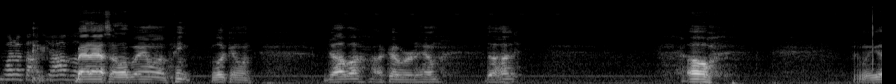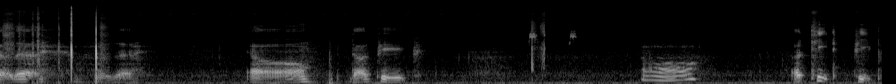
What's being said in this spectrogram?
what about Jabba? Badass Alabama, pink looking one. Jabba, I covered him, the Hutt. Oh, and we got that. What is that? Oh, dot peep. Oh, a teat peep.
